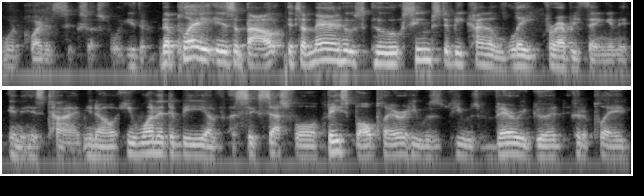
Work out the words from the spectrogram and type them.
weren't quite as successful either. The play is about it's a man who's who seems to be kind of late for everything in in his time. You know, he wanted to be a, a successful baseball player. He was he was very good. Could have played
